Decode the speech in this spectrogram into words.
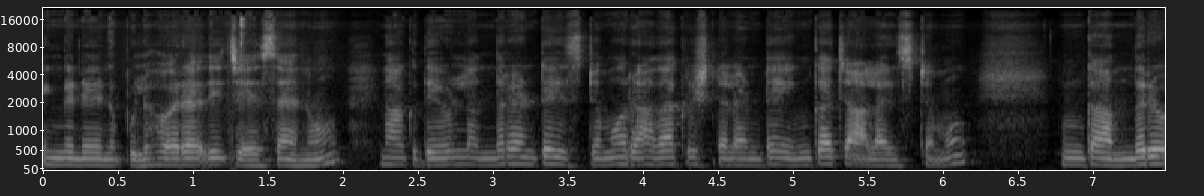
ఇంక నేను పులిహోర అది చేశాను. నాకు దేవుళ్ళందరూ అంటే ఇష్టము రాధాకృష్ణులు అంటే ఇంకా చాలా ఇష్టము. ఇంకా అందరూ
